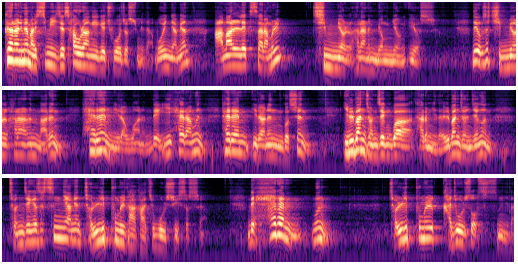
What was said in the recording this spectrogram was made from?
그 하나님의 말씀이 이제 사울 왕에게 주어졌습니다. 뭐였냐면 아말렉 사람을 진멸하라는 명령이었어요. 근데 여기서 진멸하라는 말은 헤렘이라고 하는데 이 헤람은 헤렘이라는 것은 일반 전쟁과 다릅니다. 일반 전쟁은 전쟁에서 승리하면 전리품을 다 가지고 올 수 있었어요. 근데 헤렘은 전리품을 가져올 수 없습니다.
